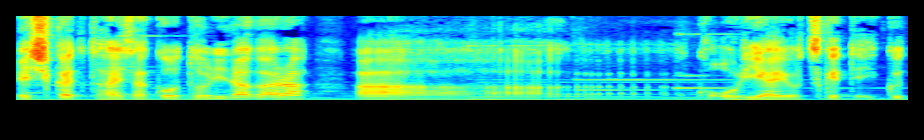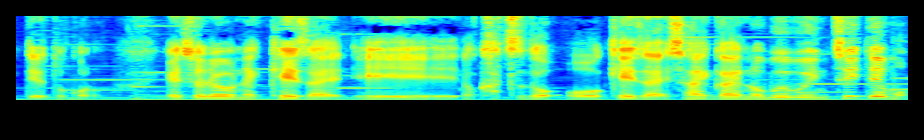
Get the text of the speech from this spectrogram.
えしっかりと対策を取りながら、あこう折り合いをつけていくっていうところ、えそれをね、経済の活動、経済再開の部分についても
